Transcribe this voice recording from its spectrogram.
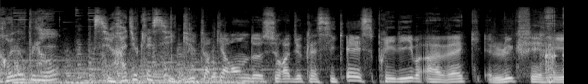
Renaud Blanc sur Radio Classique. 8h42 sur Radio Classique, Esprit Libre avec Luc Ferry.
